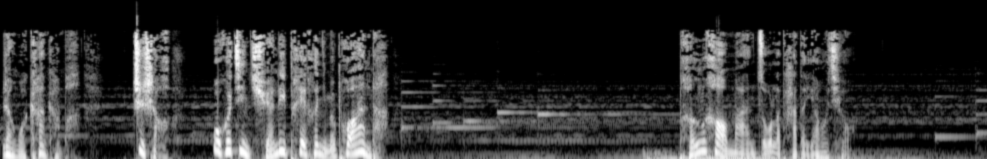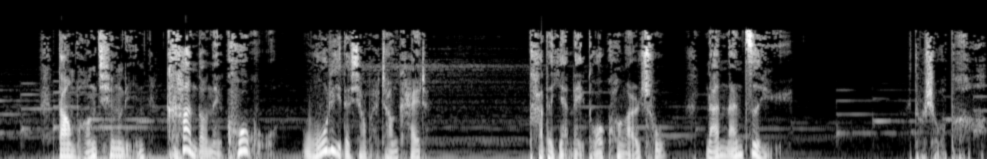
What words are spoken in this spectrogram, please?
让我看看吧，至少我会尽全力配合你们破案的。”彭浩满足了他的要求。当王清林看到那枯骨，无力的向外张开着，他的眼泪夺眶而出，喃喃自语：“都是我不好，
